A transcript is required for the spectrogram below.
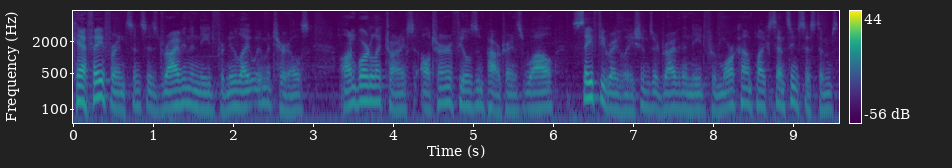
CAFE, for instance, is driving the need for new lightweight materials, onboard electronics, alternative fuels, and powertrains, while safety regulations are driving the need for more complex sensing systems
